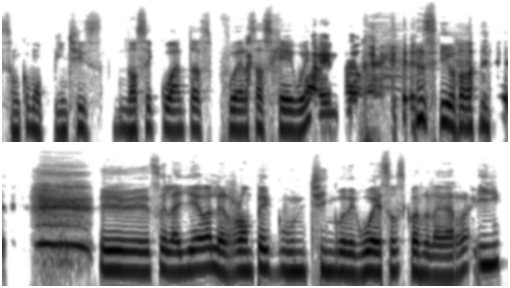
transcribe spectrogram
son como pinches no sé cuántas fuerzas G, güey. 40, güey. Simón. Eh, se la lleva, le rompe un chingo de huesos cuando la agarra y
